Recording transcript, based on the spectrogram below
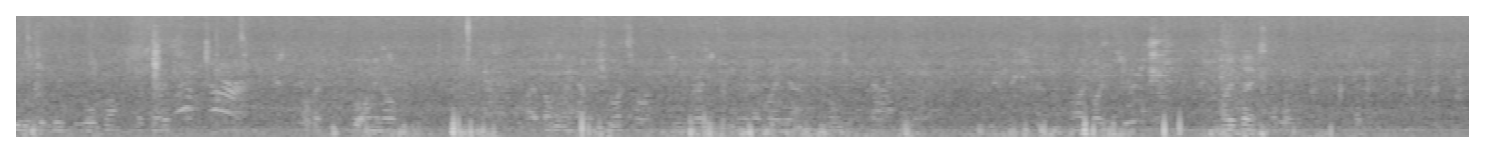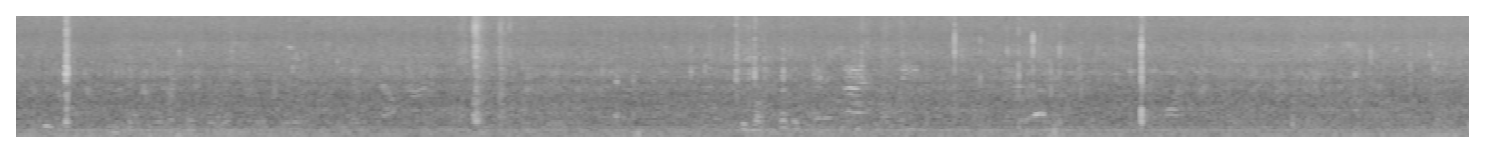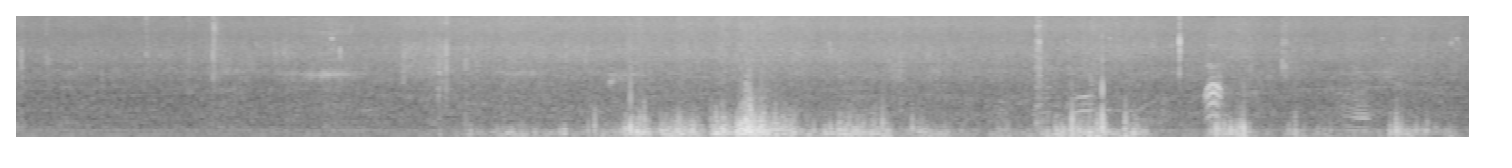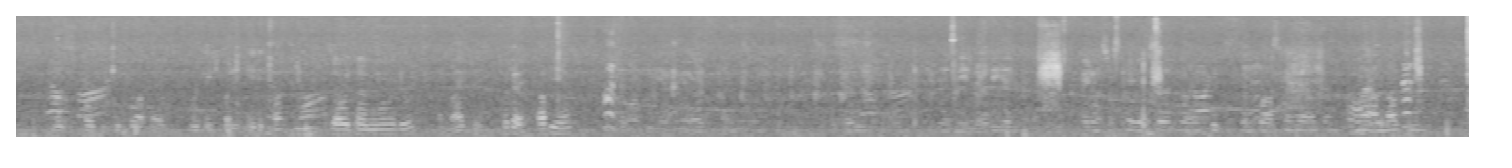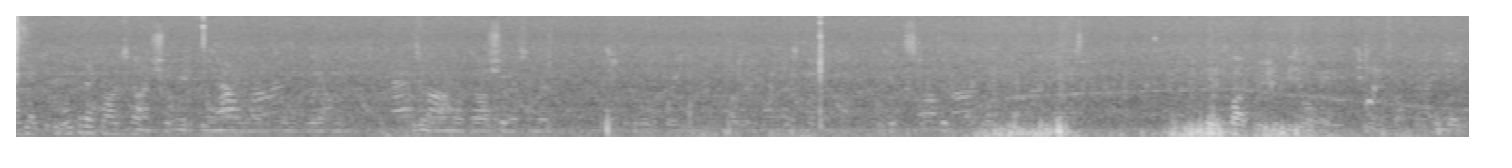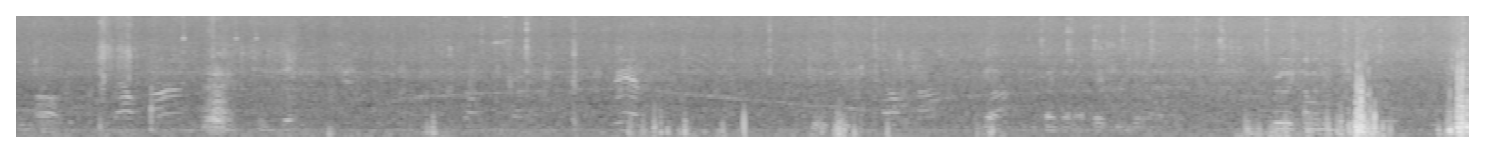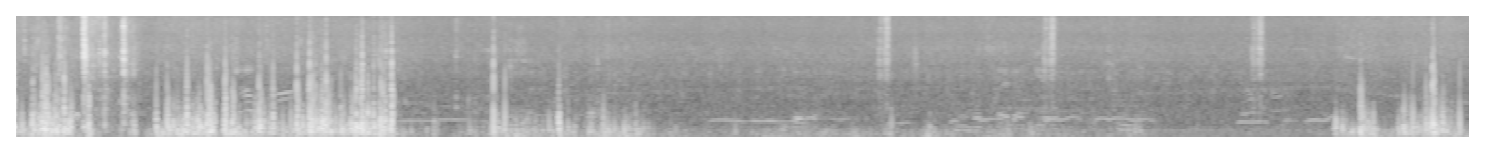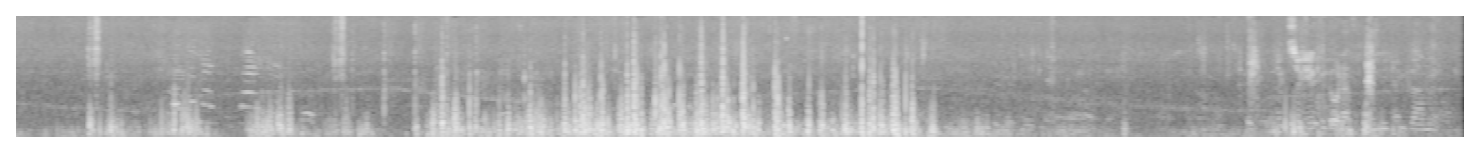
be a little bit roll call. That's all right? Okay, cool. I mean, I'll, time you wanna do? It? I'd like to. Okay, I'll be in. Well, I'd love to. Wait for that dog's gone, sure. If you. Don't mind, I'll go down and, there's one more dog, sure, depends on. Where are they coming in? Jim? You go, uh, one side out the other. So you can go now.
